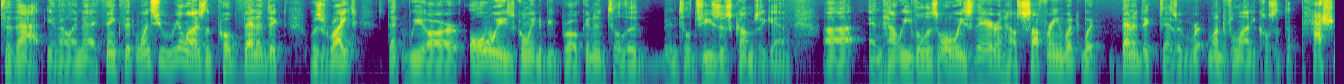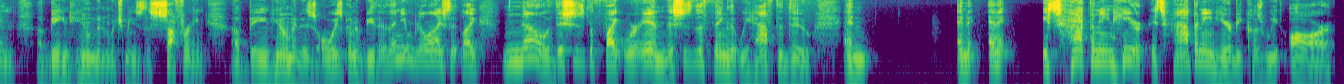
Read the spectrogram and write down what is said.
to that. You know, and I think that once you realize that Pope Benedict was right that we are always going to be broken until the until Jesus comes again, uh, and how evil is always there, and how suffering. What what Benedict has a wonderful line. He calls it the passion of being human, which means the suffering of being human is always going to be there. Then you realize that, like, no, this is the fight we're in. This is the thing that we have to do, and and and it, it's happening here. It's happening here because we are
